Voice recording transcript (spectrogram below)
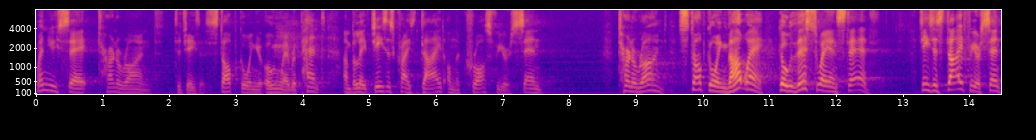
When you say, turn around to Jesus, stop going your own way, repent and believe Jesus Christ died on the cross for your sin. Turn around. Stop going that way. Go this way instead. Jesus died for your sin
